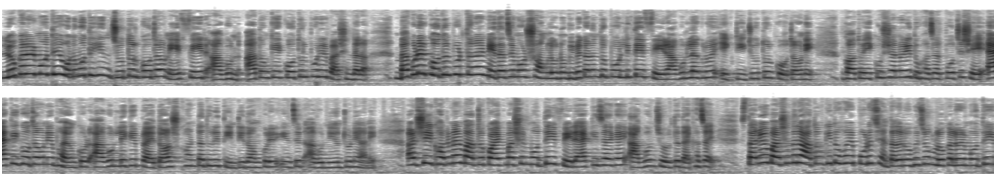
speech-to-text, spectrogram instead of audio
লোকালের মধ্যে অনুমতিহীন জুতোর গোডাউনে ফের আগুন, আতঙ্কে কোতুলপুরের বাসিন্দারা। বাঁকুড়ার কোতুলপুর থানার নেতাজি মোড় সংলগ্ন বিবেকানন্দ পল্লীতে ফের আগুন লাগল একটি জুতোর গোডাউনে। গত একুশ জানুয়ারি দু হাজার পঁচিশে একই গোডাউনে ভয়ঙ্কর আগুন লেগে প্রায় দশ ঘণ্টা ধরে তিনটি দমকলের ইঞ্জিন আগুন নিয়ন্ত্রণে আনে। আর সেই ঘটনার মাত্র কয়েক মাসের মধ্যেই ফের একই জায়গায় আগুন চলতে দেখা যায়। স্থানীয় বাসিন্দারা আতঙ্কিত হয়ে পড়েছেন। তাদের অভিযোগ, লোকালয়ের মধ্যেই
